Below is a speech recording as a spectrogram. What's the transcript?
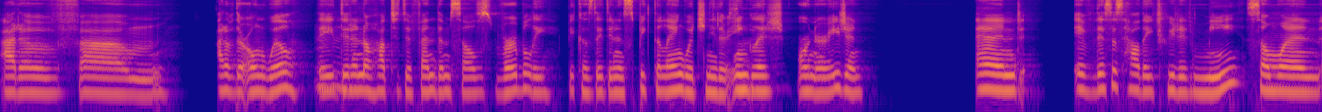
out of um, out of their own will. They mm-hmm. didn't know how to defend themselves verbally because they didn't speak the language, neither English or Norwegian. And if this is how they treated me, someone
